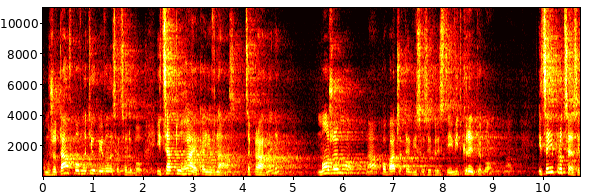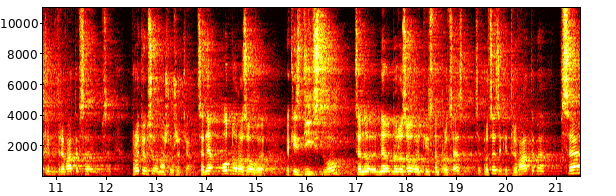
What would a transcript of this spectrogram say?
Тому що там в повноті об'явилася ця любов. І ця туга, яка є в нас, це прагнення, можемо да, побачити в Ісусі Христі і відкрити Бога. І це є процес, який буде тривати все, все, протягом всього нашого життя. Це не одноразове якесь дійство, це не не якийсь там процес, це процес, який триватиме все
